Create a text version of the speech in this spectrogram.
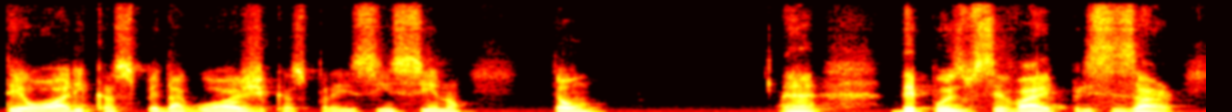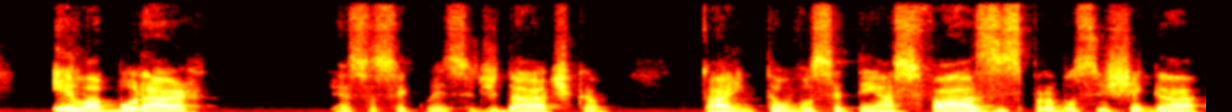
teóricas, pedagógicas para esse ensino. Então, é, depois você vai precisar elaborar essa sequência didática, Tá? Então você tem as fases para você chegar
